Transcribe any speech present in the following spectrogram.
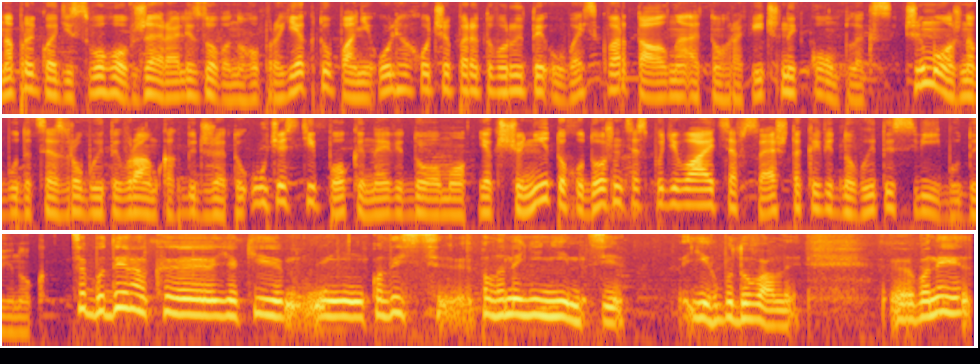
На прикладі свого вже реалізованого проєкту пані Ольга хоче перетворити увесь квартал на етнографічний комплекс. Чи можна буде це зробити в рамках бюджету участі, поки невідомо. Якщо ні, то художниця сподівається все ж таки відновити свій будинок. Це будинок, е, які м, колись полонені німці їх будували. Е, Вони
